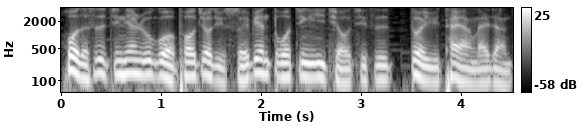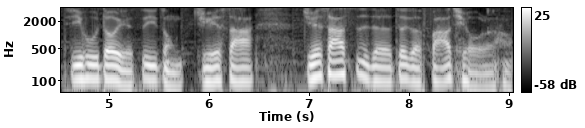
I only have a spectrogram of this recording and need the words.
或者是今天如果 PO 旧局随便多进一球，其实对于太阳来讲，几乎都也是一种绝杀、绝杀式的这个罚球了哈。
